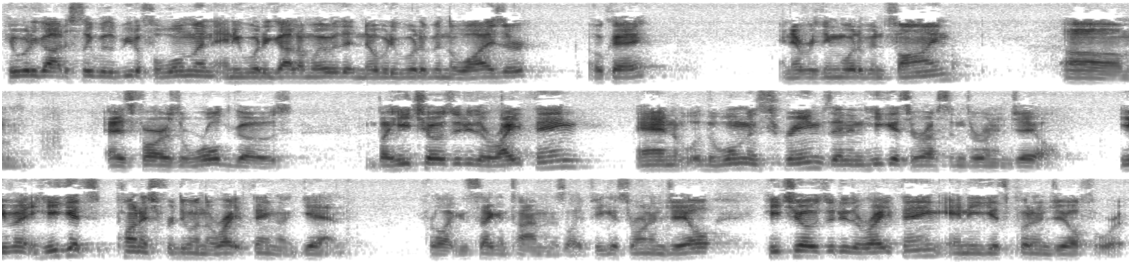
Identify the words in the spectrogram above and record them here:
he would have got to sleep with a beautiful woman, and he would have gotten away with it. Nobody would have been the wiser, okay? And everything would have been fine, um, as far as the world goes. But he chose to do the right thing, and the woman screams, and then he gets arrested and thrown in jail. Even he gets punished for doing the right thing again, for like the second time in his life. He gets thrown in jail. He chose to do the right thing, and he gets put in jail for it.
